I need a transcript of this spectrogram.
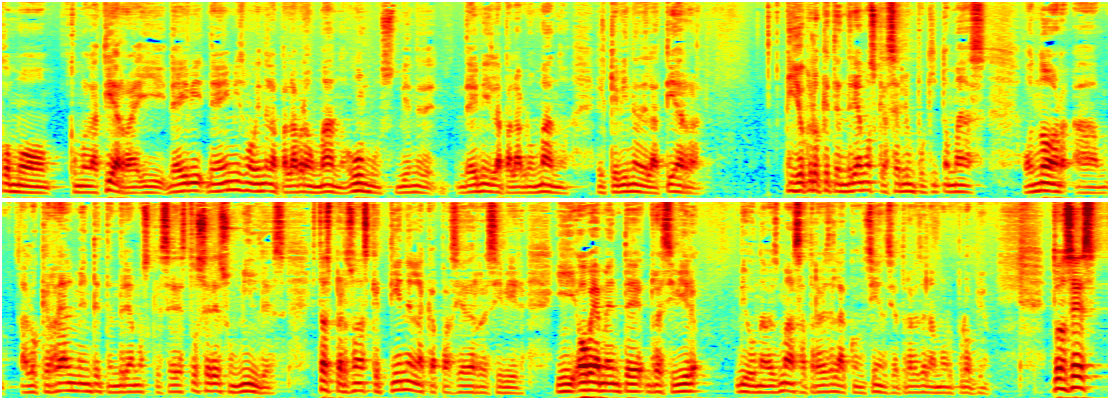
como, como la tierra y de ahí, de ahí mismo viene la palabra humano, humus, viene de, de ahí viene la palabra humano, el que viene de la tierra. Y yo creo que tendríamos que hacerle un poquito más honor a, lo que realmente tendríamos que ser, estos seres humildes, estas personas que tienen la capacidad de recibir. Y obviamente recibir, digo una vez más, a través de la conciencia, a través del amor propio. Entonces,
